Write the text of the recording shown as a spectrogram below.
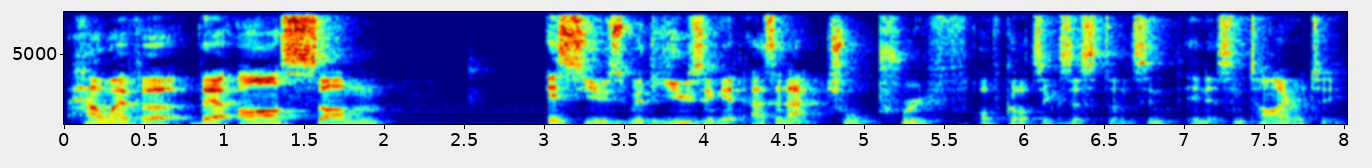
However, there are some issues with using it as an actual proof of God's existence in, in its entirety.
